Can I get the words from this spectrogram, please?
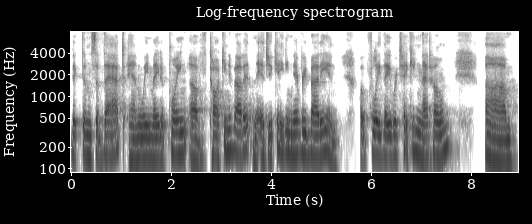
victims of that. And we made a point of talking about it and educating everybody. And hopefully they were taking that home. Um,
